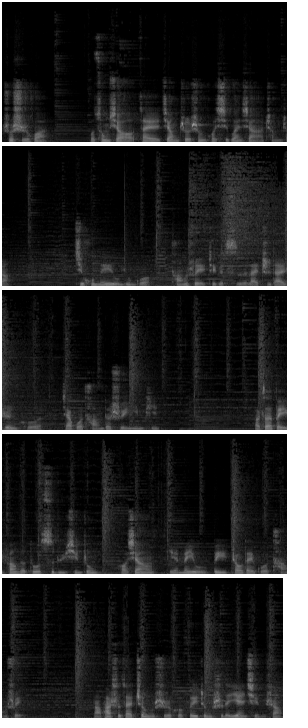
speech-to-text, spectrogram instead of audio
说实话，我从小在江浙生活习惯下成长。几乎没有用过“糖水”这个词来指代任何加过糖的水饮品，而在北方的多次旅行中，好像也没有被招待过糖水，哪怕是在正式和非正式的宴请上。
